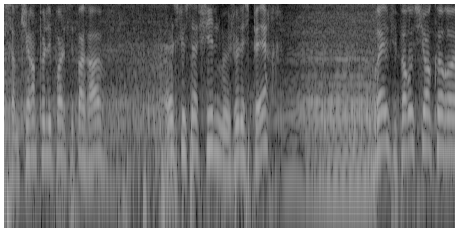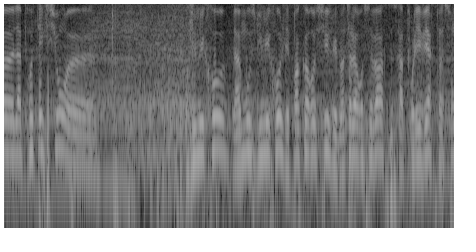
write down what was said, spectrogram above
Ça me tire un peu les poils, c'est pas grave. Est-ce que ça filme? Je l'espère. Bref, j'ai pas reçu encore euh, la protection euh, du micro, la mousse du micro, je l'ai pas encore reçu, je vais bientôt la recevoir, ce sera pour l'hiver de toute façon.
